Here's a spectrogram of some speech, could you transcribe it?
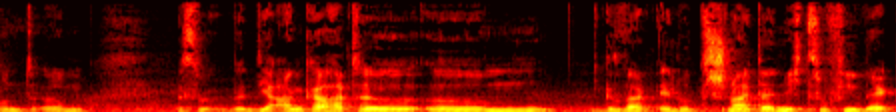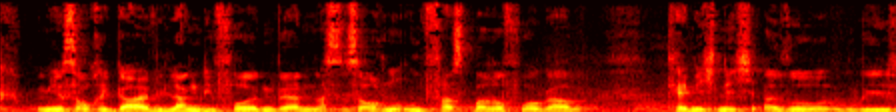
Und ähm, es, die Anke hatte ähm, gesagt, ey, Lutz, schneid da nicht zu viel weg. Mir ist auch egal, wie lang die Folgen werden. Das ist auch eine unfassbare Vorgabe. Kenne ich nicht. Also irgendwie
